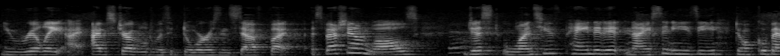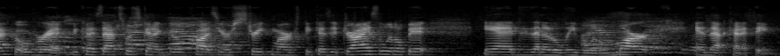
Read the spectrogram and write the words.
You really, I, I've struggled with doors and stuff, but especially on walls, just once you've painted it nice and easy, don't go back over it because that's what's gonna go cause your streak marks because it dries a little bit and then it'll leave a little mark and that kind of thing.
